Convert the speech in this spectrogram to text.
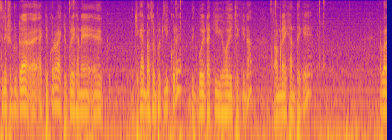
সিলেকশন টুটা অ্যাক্টিভ করব অ্যাক্টিভ করে এখানে যে ক্যানভাসের উপর ক্লিক করে দেখব এটা কি হয়েছে কিনা। তো আমরা এখান থেকে এবার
